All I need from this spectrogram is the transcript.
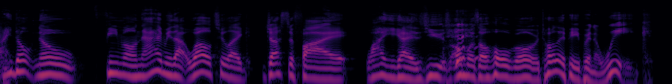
I don't know female anatomy that well to like justify why you guys use almost a whole roll of toilet paper in a week.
